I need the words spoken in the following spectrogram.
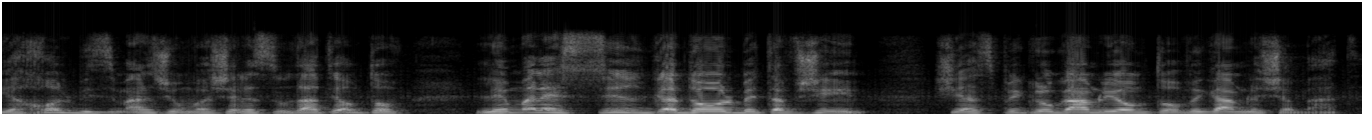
יכול בזמן שהוא מבשל לסעודת יום טוב למלא סיר גדול בתבשיל, שיספיק לו גם ליום טוב וגם לשבת.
